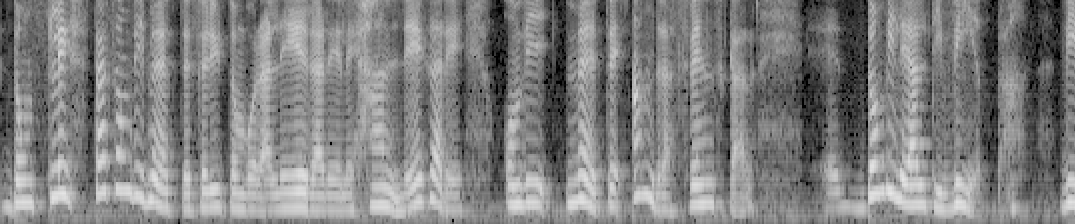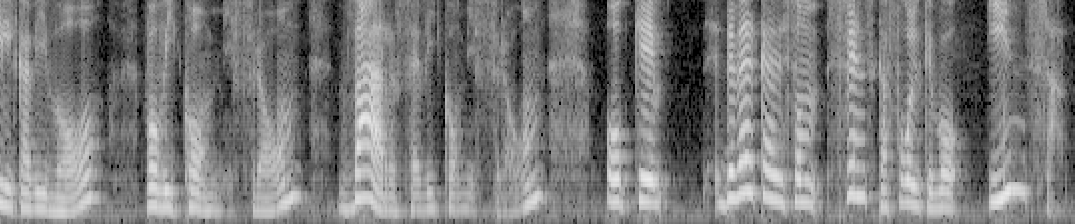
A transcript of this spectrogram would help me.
De flesta som vi möter, förutom våra lärare eller handläggare, om vi möter andra svenskar, eh, de ville alltid veta vilka vi var, var vi kom ifrån, varför vi kom ifrån. Och eh, det verkade som svenska folket var insatt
